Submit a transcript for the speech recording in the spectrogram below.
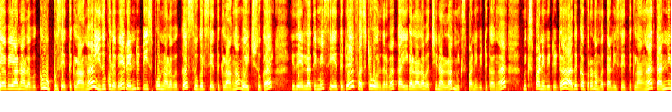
தேவையான அளவுக்கு உப்பு சேர்த்துக்கலாங்க. இது கூடவே ரெண்டு டீஸ்பூன் அளவுக்கு சுகர் சேர்த்துக்கலாங்க. ஒயிட் சுகர் இது எல்லாத்தையுமே சேர்த்துட்டு ஃபஸ்ட்டு ஒரு தடவை கைகளால் வச்சு நல்லா மிக்ஸ் பண்ணி விட்டுக்கோங்க. மிக்ஸ் பண்ணி விட்டுட்டு அதுக்கப்புறம் நம்ம தண்ணி சேர்த்துக்கலாங்க. தண்ணி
